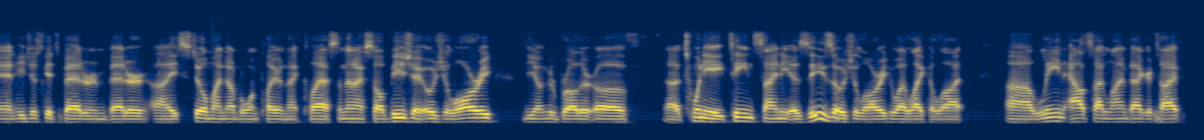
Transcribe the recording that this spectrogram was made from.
and, he just gets better and better. Uh, he's still my number one player in that class. And then I saw BJ Ojulari, the younger brother of uh, 2018 signee Azeez Ojulari, who I like a lot. Uh, lean outside linebacker type.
